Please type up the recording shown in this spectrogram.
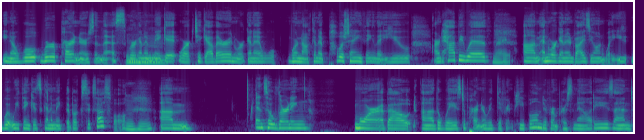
you know, we'll, we're partners in this. We're going to make it work together, and we're going to we're not going to publish anything that you aren't happy with, Right. um, and we're going to advise you on what you what we think is going to make the book successful. Mhm. Um, and so learning more about uh, the ways to partner with different people and different personalities and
